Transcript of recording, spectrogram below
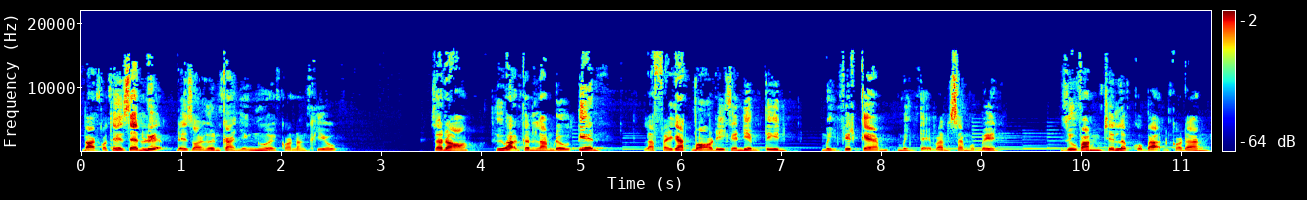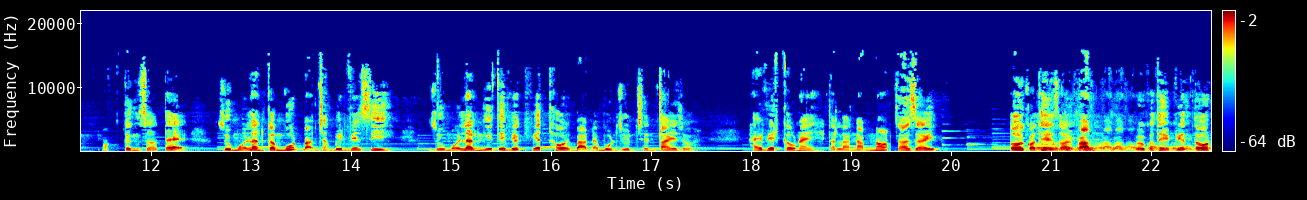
bạn có thể rèn luyện để giỏi hơn cả những người có năng khiếu. Do đó, thứ bạn cần làm đầu tiên là phải gạt bỏ đi cái niềm tin mình viết kém, mình tệ văn sang một bên. Dù văn trên lớp của bạn có đang hoặc từng dở tệ, dù mỗi lần cầm bút bạn chẳng biết viết gì, dù mỗi lần nghĩ tới việc viết thôi bạn đã buồn rùn trên tay rồi. Hãy viết câu này thật là nắn nót ra giấy. Tôi có thể giỏi văn, tôi có thể viết tốt.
